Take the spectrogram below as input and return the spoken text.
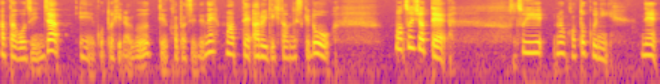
愛宕神社、えー、琴平宮っていう形でね回って歩いてきたんですけどまあ着いちゃって次なんか特にね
